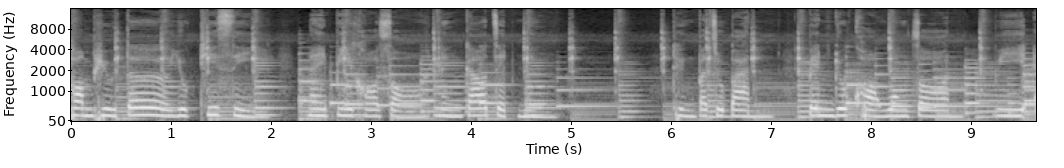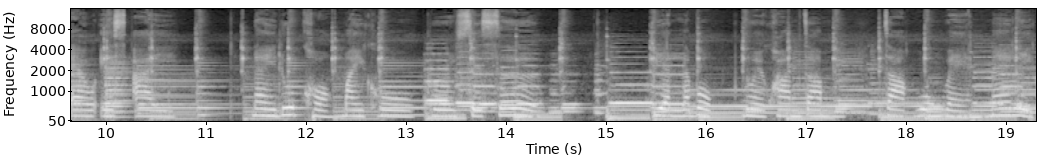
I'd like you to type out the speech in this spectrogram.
คอมพิวเตอร์ยุคที่ 4 ในปีคศ 1971 ถึงปัจจุบันเป็นยุคของวงจร VLSI ในรูปของ Microprocessor เปลี่ยนระบบ หน่วยความจำจากวงแหวนแม่เหล็ก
